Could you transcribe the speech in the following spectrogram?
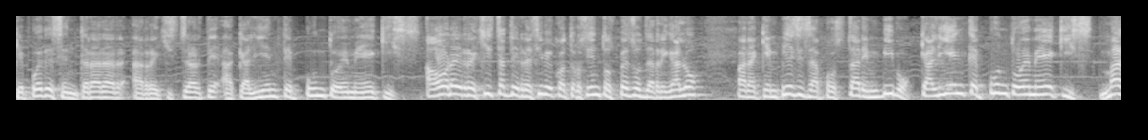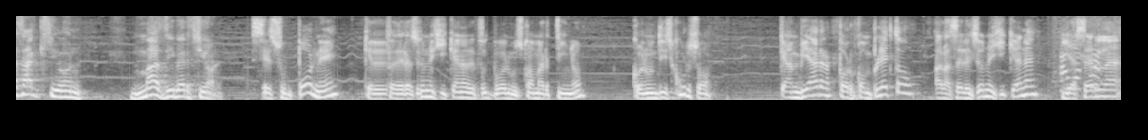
que puedes entrar a, registrarte a caliente.mx. Ahora y regístrate y recibe 400 pesos de regalo para que empieces a apostar en vivo. Caliente.mx. Más acción, más diversión. Se supone que la Federación Mexicana de Fútbol buscó a Martino con un discurso cambiar por completo a la selección mexicana y hacerla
